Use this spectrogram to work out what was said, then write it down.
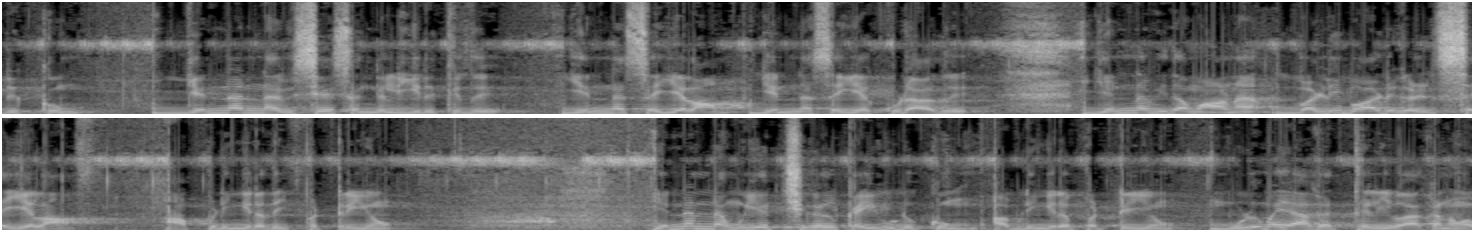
இருக்கும் என்னென்ன விசேஷங்கள் இருக்குது என்ன செய்யலாம் என்ன செய்யக்கூடாது என்ன விதமான வழிபாடுகள் செய்யலாம் அப்படிங்கிறதை பற்றியும் என்னென்ன முயற்சிகள் கை கொடுக்கும் அப்படிங்கிற பற்றியும் முழுமையாக தெளிவாக நம்ம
